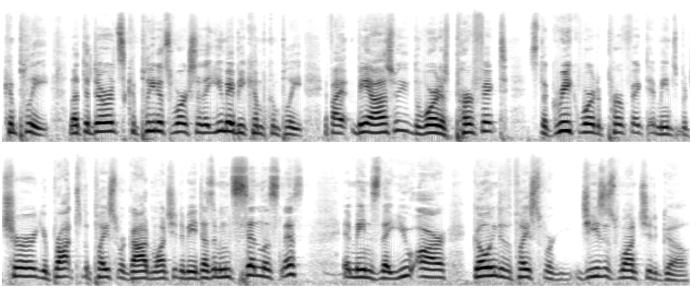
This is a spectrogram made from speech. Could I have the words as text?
complete. Let the endurance complete its work so that you may become complete. If I be honest with you, the word is perfect. It's the Greek word perfect. It means mature. You're brought to the place where God wants you to be. It doesn't mean sinlessness. It means that you are going to the place where Jesus wants you to go.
